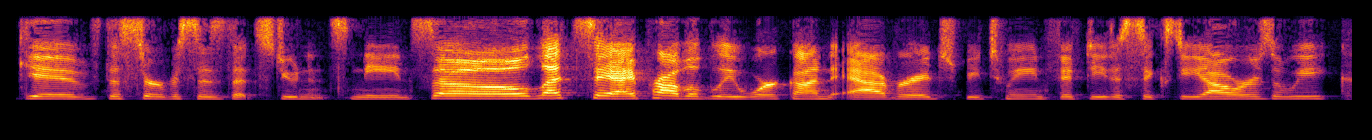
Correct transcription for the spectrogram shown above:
give the services that students need. So let's say i probably work on average between 50 to 60 hours a week.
